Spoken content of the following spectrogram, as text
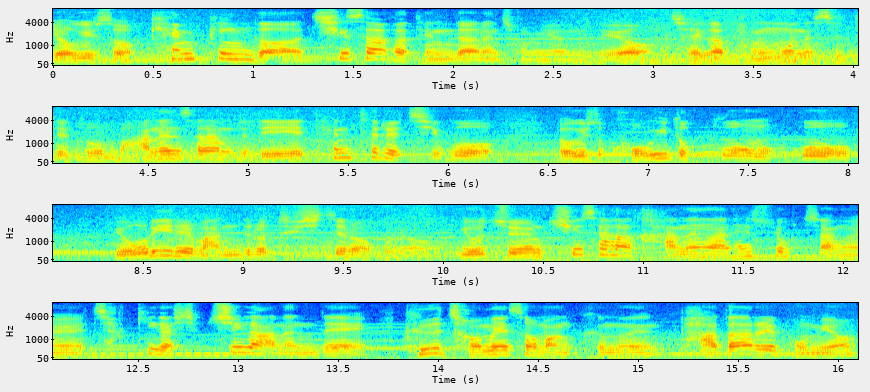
여기서 캠핑과 치사가 된다는 점이었는데요. 제가 방문했을 때도 많은 사람들이 텐트를 치고 여기서 고기도 구워 먹고 요리를 만들어 드시더라고요. 요즘 취사가 가능한 해수욕장을 찾기가 쉽지가 않은데 그 점에서만큼은 바다를 보며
